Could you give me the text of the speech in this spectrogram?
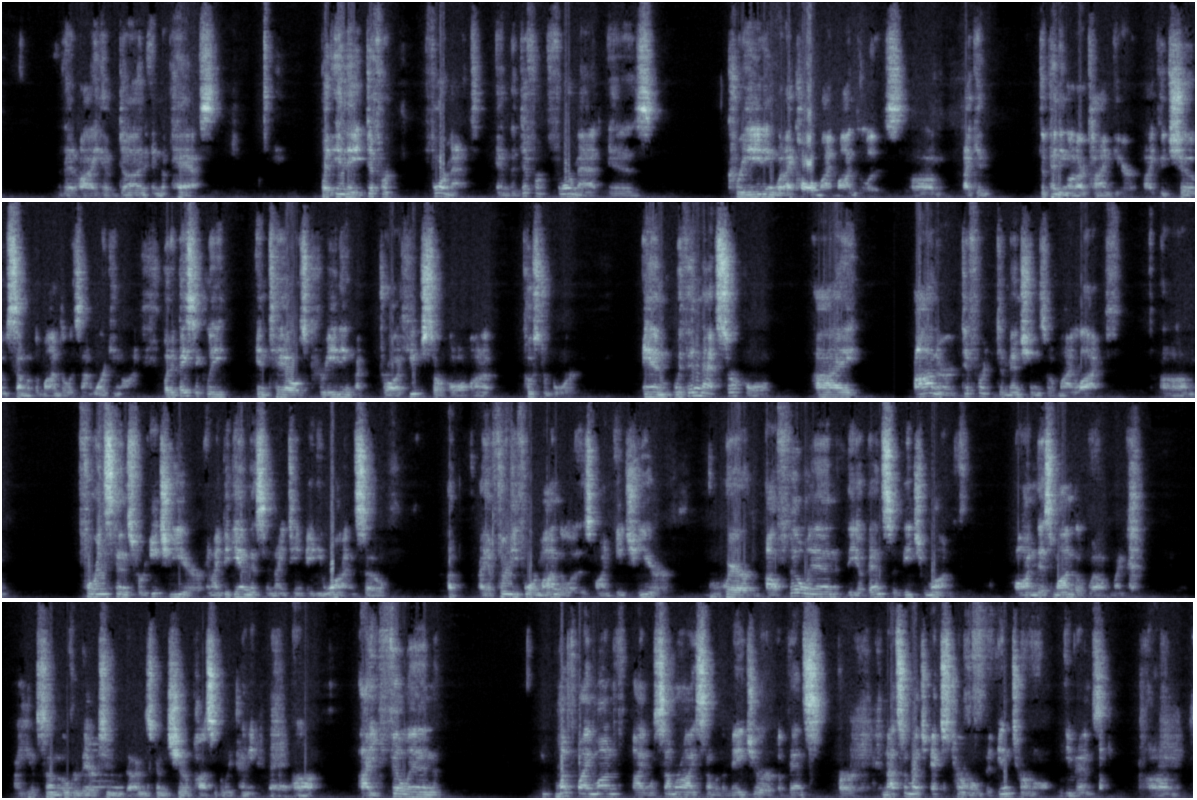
that I have done in the past, but in a different format. And the different format is creating what I call my mandalas. Um, I can, depending on our time here, I could show some of the mandalas I'm working on. But it basically entails creating, I draw a huge circle on a poster board. And within that circle, I honor different dimensions of my life. Um, for instance, for each year, and I began this in 1981, so uh, I have 34 mandalas on each year where I'll fill in the events of each month on this mandala. Well, my, I have some over there too that I was going to show possibly Penny. Uh, I fill in month by month, I will summarize some of the major events or not so much external but internal events. Um,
